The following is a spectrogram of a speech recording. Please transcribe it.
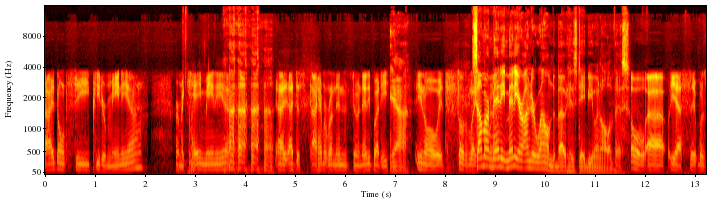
I don't see Peter mania or MacKay mania. I, I just I haven't run into anybody. Yeah. You know, it's sort of like Some are uh, many many are underwhelmed about his debut in all of this. Oh uh, yes, it was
